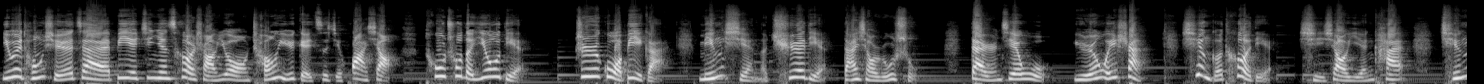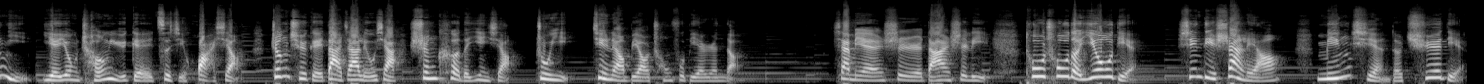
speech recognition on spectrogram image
一位同学在毕业纪念册上用成语给自己画像：突出的优点，知过必改；明显的缺点，胆小如鼠；待人接物，与人为善。性格特点：喜笑颜开，请你也用成语给自己画像，争取给大家留下深刻的印象。注意，尽量不要重复别人的。下面是答案示例：突出的优点，心地善良；明显的缺点，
